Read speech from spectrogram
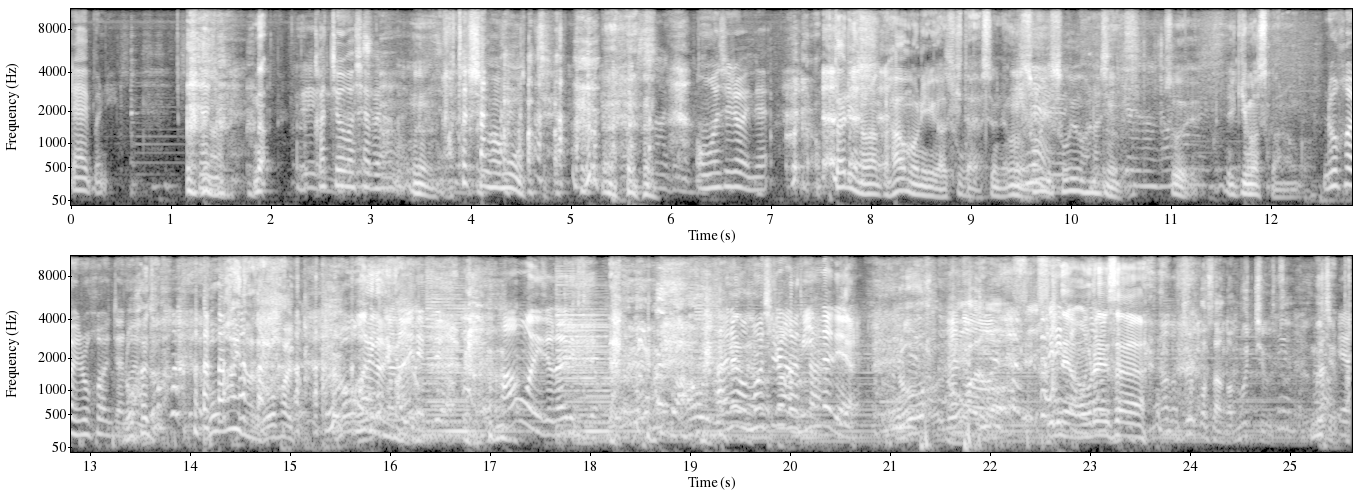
ライブに。な課長は喋らない。私はもうって。面白いね。二人のなんかハーモニーが来たですよね、うん、そういうそういう話ですそう行きますかなんかロハイロハイじゃないローハイドローハイドだローハイドローハイドにないですよ。ハーモニーじゃないですよ。あれ面白かったみんなで。ローね俺さ純子さんがムチ打つんだよね無知いや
